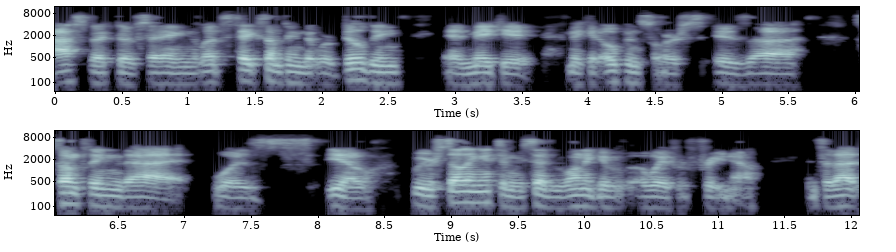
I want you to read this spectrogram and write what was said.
aspect of saying let's take something that we're building and make it make it open source is uh, something that was you know we were selling it and we said we want to give away for free now, and so that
